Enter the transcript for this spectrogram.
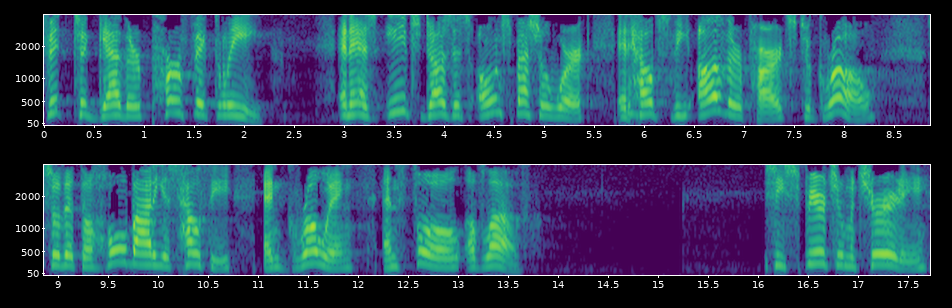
fit together perfectly. And as each does its own special work, it helps the other parts to grow so that the whole body is healthy and growing and full of love. You see, spiritual maturity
